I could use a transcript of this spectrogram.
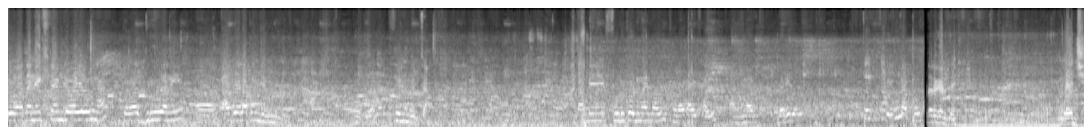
सो आता नेक्स्ट टाइम जेव्हा येऊ ना तेव्हा ध्रुव आणि काव्याला पण घेऊन येऊ. फुल मिरच्या. आता मी फूड कोर्टमध्ये जाऊ थोडं काही खाऊ आणि मग घरी जाऊ. ऑर्डर करते. व्हेज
